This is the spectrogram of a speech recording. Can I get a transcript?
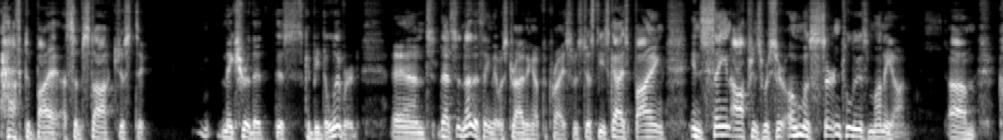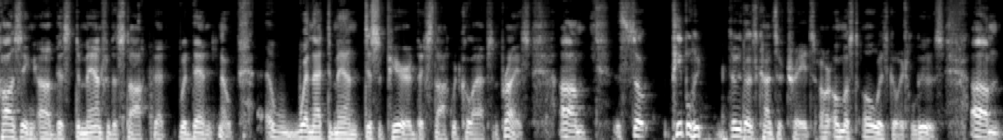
have to buy some stock just to make sure that this could be delivered. And that's another thing that was driving up the price was just these guys buying insane options, which they're almost certain to lose money on. Um, causing uh, this demand for the stock that would then, you know, when that demand disappeared, the stock would collapse in price. Um, so people who do those kinds of trades are almost always going to lose. Um,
